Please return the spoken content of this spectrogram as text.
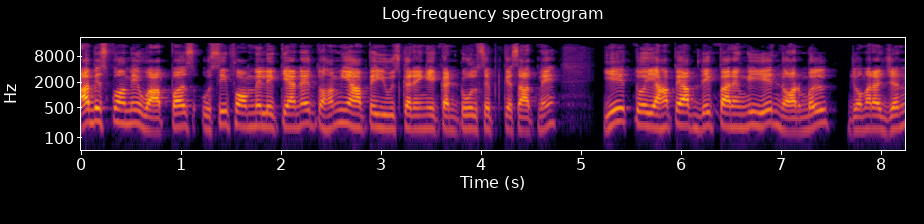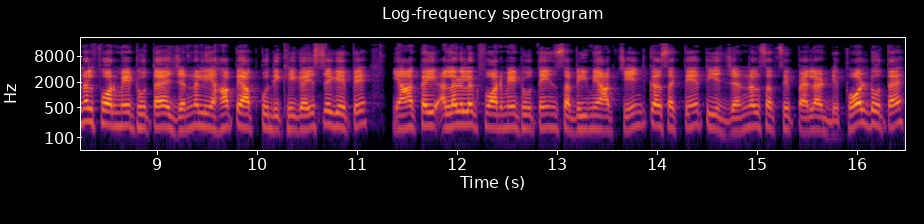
अब इसको हमें वापस उसी फॉर्म में लेके आना है तो हम यहाँ पे यूज़ करेंगे कंट्रोल शिफ्ट के साथ में। ये तो यहाँ पे आप देख पा रहे होंगे, ये नॉर्मल जो हमारा जर्नल फॉर्मेट होता है जनरल यहाँ पे आपको दिखेगा इस जगह पे। यहाँ कई अलग अलग फॉर्मेट होते हैं, इन सभी में आप चेंज कर सकते हैं तो ये जनरल सबसे पहला डिफ़ॉल्ट होता है।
